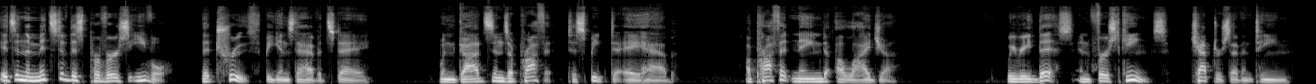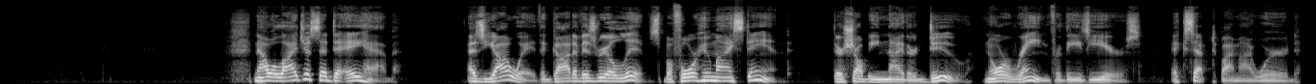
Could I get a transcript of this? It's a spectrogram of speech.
It's in the midst of this perverse evil that truth begins to have its day. when God sends a prophet to speak to Ahab, a prophet named Elijah. We read this in 1 Kings chapter 17. Now Elijah said to Ahab, As Yahweh, the God of Israel, lives, before whom I stand, there shall be neither dew nor rain for these years, except by my word.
